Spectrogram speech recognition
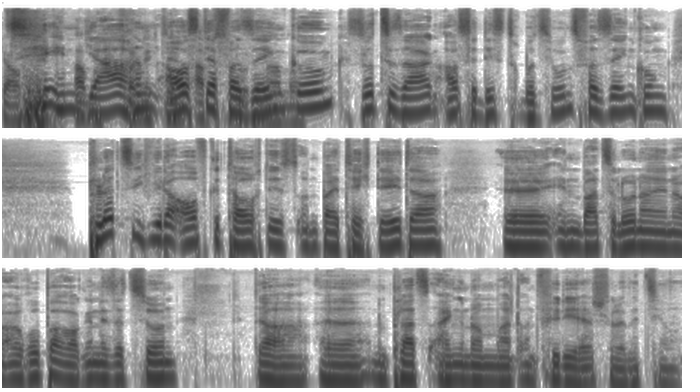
nach auch- zehn fand Jahren aus der Versenkung, sozusagen aus der Distributionsversenkung, plötzlich wieder aufgetaucht ist und bei TechData äh, in Barcelona in der Europa-Organisation da äh, einen Platz eingenommen hat und für die Herstellerbeziehungen.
